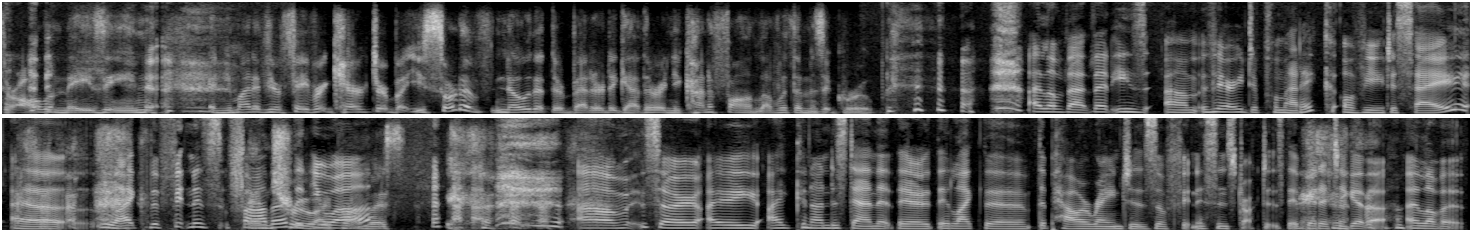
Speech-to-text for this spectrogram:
They're all amazing, and you might have your favorite character, but you sort of know that they're better together, and you kind of fall in love with them as a group. I love that. That is um, very diplomatic of you to say, uh, like the fitness father true, that you I are. um, so I I can understand that they're they're like the the Power Rangers of fitness instructors. They're better together. I love it.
